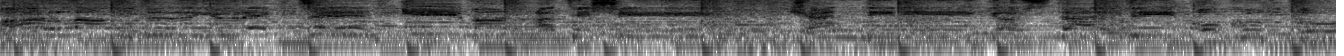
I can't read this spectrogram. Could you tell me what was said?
Harlandı yürekte iman ateşi Kendini gösterdi komutanım.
